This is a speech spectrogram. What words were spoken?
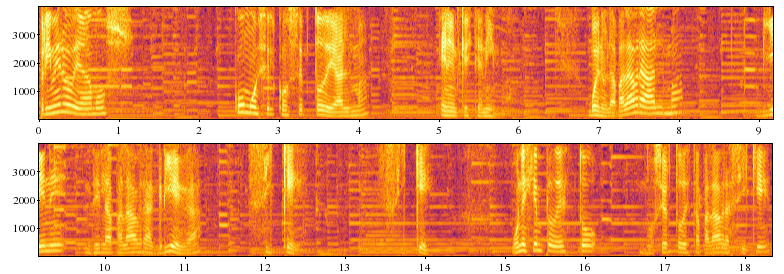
Primero veamos cómo es el concepto de alma en el cristianismo. Bueno, la palabra alma viene de la palabra griega psique. Psique. Un ejemplo de esto, ¿no es cierto?, de esta palabra psique,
